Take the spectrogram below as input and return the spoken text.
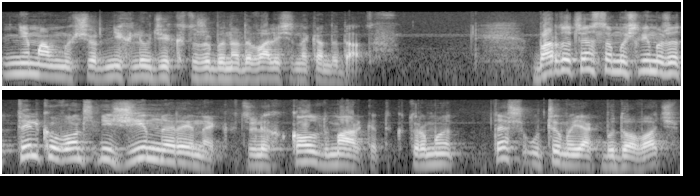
nie mamy wśród nich ludzi, którzy by nadawali się na kandydatów. Bardzo często myślimy, że tylko wyłącznie zimny rynek, czyli cold market, który my też uczymy jak budować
